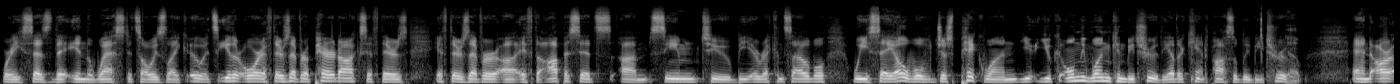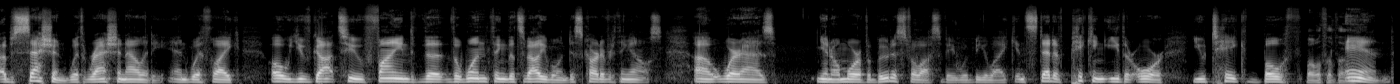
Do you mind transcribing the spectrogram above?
where he says that in the West it's always like, oh, it's either or. If there's ever a paradox, if there's if there's ever uh, if the opposites um, seem to be irreconcilable, we say, oh, we'll just pick one. You, you can, only one can be true. The other can't possibly be true. Yep. And our obsession with rationality and with like, oh, you've got to find the the one thing that's valuable and discard everything else. Uh, whereas you know, more of a Buddhist philosophy would be like instead of picking either or, you take both Both of them. and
